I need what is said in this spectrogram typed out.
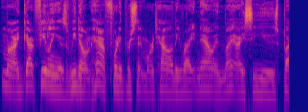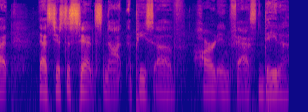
My gut feeling is we don't have 40% mortality right now in my ICUs, but that's just a sense, not a piece of hard and fast data.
